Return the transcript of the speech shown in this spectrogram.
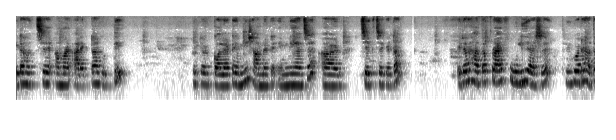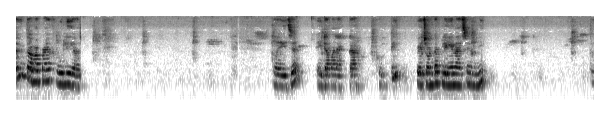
এটা হচ্ছে আমার আরেকটা কুর্তি। এটার গলাটা এমনি, সামনেটা এমনি আছে, আর চেক চেক এটা। এটার হাতা প্রায় ফুলই আসে থ্রি কোয়ার্টার হাতা, কিন্তু আমার প্রায় ফুলই আসে। এই যে এটা আমার একটা কুর্তি, পেছনটা প্লেন আছে এমনি। তো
